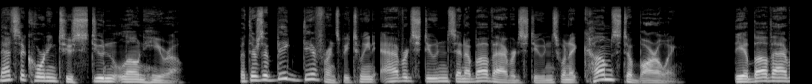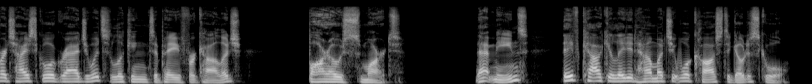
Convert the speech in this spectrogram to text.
That's according to Student Loan Hero. But there's a big difference between average students and above average students when it comes to borrowing. The above average high school graduates looking to pay for college borrow smart. That means they've calculated how much it will cost to go to school.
